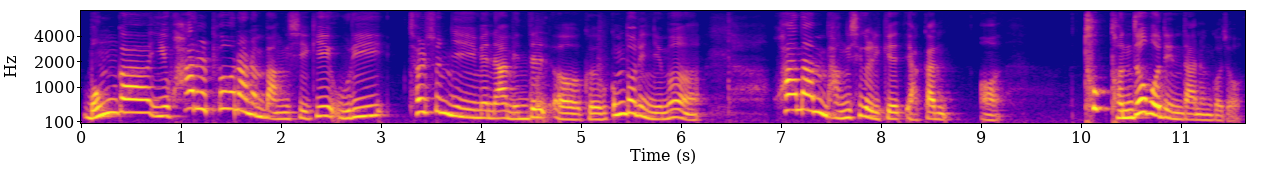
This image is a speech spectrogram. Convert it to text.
뭔가 이 화를 표현하는 방식이 우리 철수님이나 민들 어, 그 꿈돌이님은 화난 방식을 이렇게 약간 어, 툭 던져버린다는 거죠.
